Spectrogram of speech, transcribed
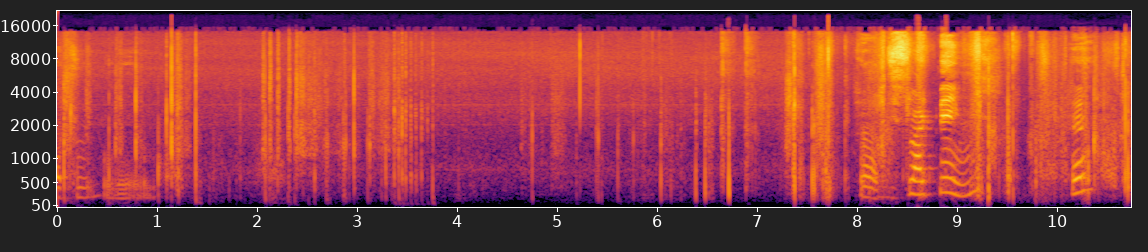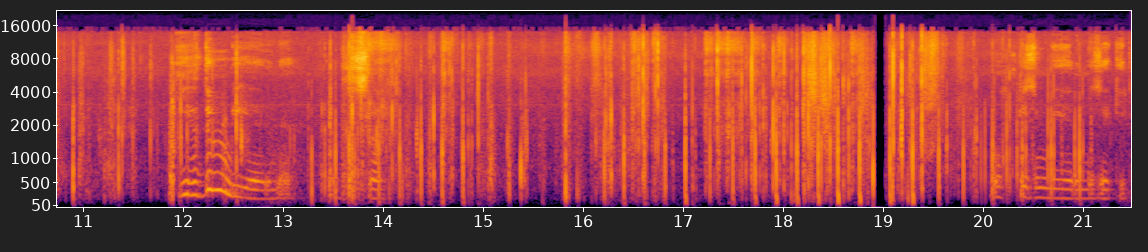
İki katını buluyorum. Ha dislike neymiş? He? Girdim bir yerine. Dislike. Oh bizim bir yerimize girdi.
